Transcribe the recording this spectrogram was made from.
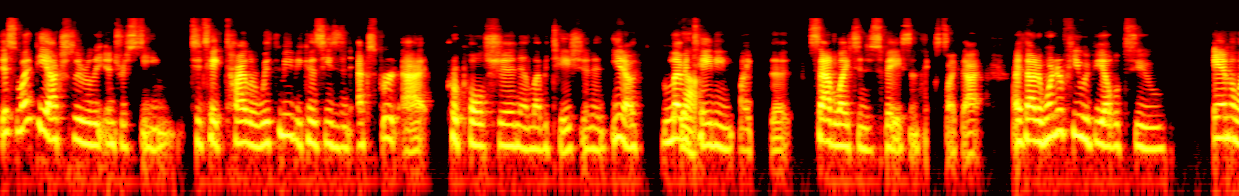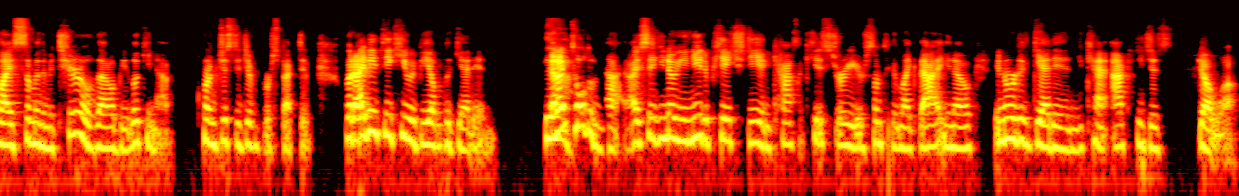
this might be actually really interesting to take Tyler with me because he's an expert at propulsion and levitation and, you know, levitating yeah. like the satellites into space and things like that. I thought, I wonder if he would be able to analyze some of the material that I'll be looking at from just a different perspective. But I didn't think he would be able to get in. Yeah. And I told him that. I said, you know, you need a PhD in Catholic history or something like that, you know, in order to get in. You can't actually just show up.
